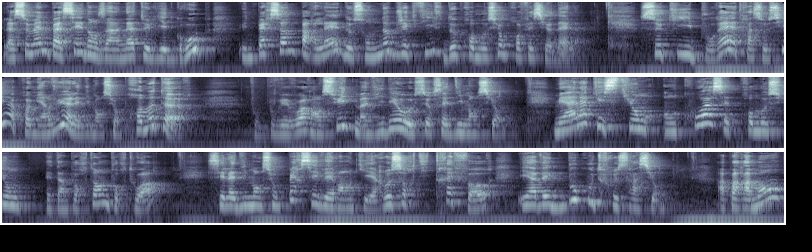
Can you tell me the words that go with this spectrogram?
La semaine passée, dans un atelier de groupe, une personne parlait de son objectif de promotion professionnelle, ce qui pourrait être associé à première vue à la dimension promoteur. Vous pouvez voir ensuite ma vidéo sur cette dimension. Mais à la question en quoi cette promotion est importante pour toi, c'est la dimension persévérante qui est ressortie très fort et avec beaucoup de frustration. Apparemment,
